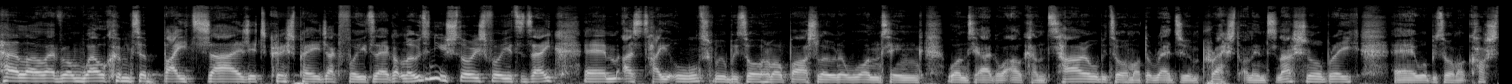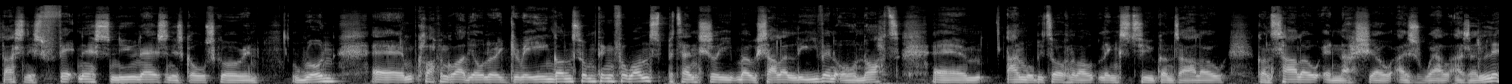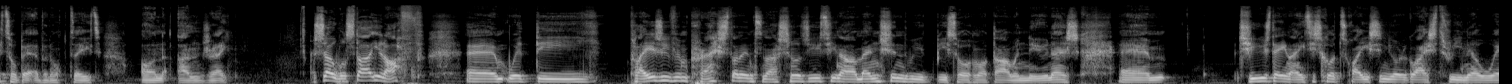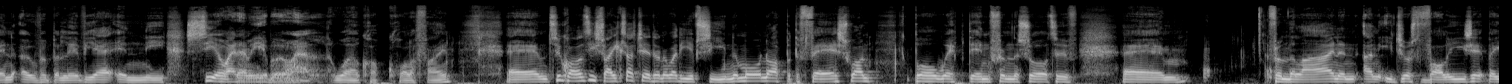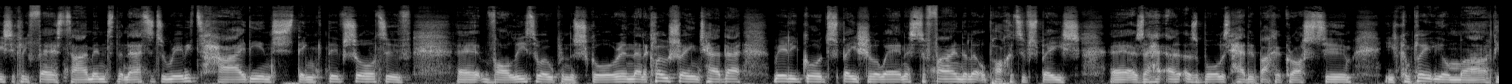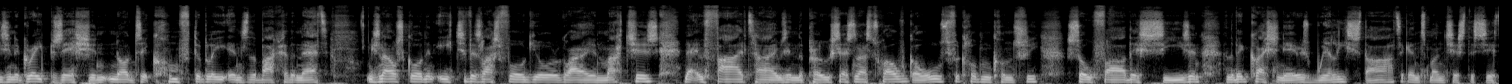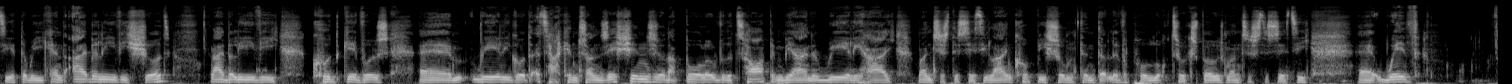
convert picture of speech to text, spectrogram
Hello, everyone. Welcome to Bite Size. It's Chris Pajak for you today. I've got loads of news stories for you today. Um, as titled, we'll be talking about Barcelona wanting one Thiago Alcantara. We'll be talking about the Reds who impressed on international break. Uh, we'll be talking about Kostas and his fitness, Nunez and his goal scoring run. Um, Klopp and Guardiola agreeing on something for once, potentially Mo Salah leaving or not. Um, and we'll be talking about links to Gonzalo, Gonzalo Inacio as well as a little bit of an update on Andre. So we'll start you off um, with the players who've impressed on international duty. Now, I mentioned we'd be talking about Darwin Nunez. Um, Tuesday night, he scored twice in Uruguay's 3 0 win over Bolivia in the CONMEBOL World Cup qualifying. Um, two quality strikes, actually. I don't know whether you've seen them or not, but the first one, ball whipped in from the sort of. Um, from the line and, and he just volleys it basically first time into the net. It's a really tidy, instinctive sort of uh, volley to open the score. And then a close range header, really good spatial awareness to find the little pockets of space uh, as, a, as a ball is headed back across to him. He's completely unmarked. He's in a great position, nods it comfortably into the back of the net. He's now scored in each of his last four Uruguayan matches, netting five times in the process and has 12 goals for club and country so far this season. And the big question here is will he start against Manchester City at the weekend? I believe he should. I believe he could give us um, really good attacking transitions. You know, that ball over the top and behind a really high Manchester City line could be something that Liverpool look to expose Manchester City uh, with.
